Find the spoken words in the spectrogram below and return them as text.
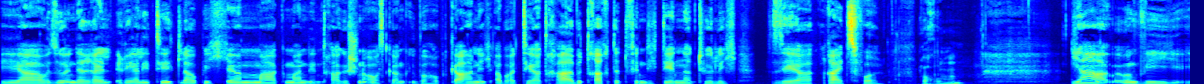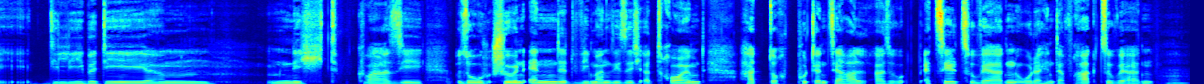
Ja, so in der Realität, glaube ich, äh, mag man den tragischen Ausgang überhaupt gar nicht. Aber theatral betrachtet finde ich den natürlich sehr reizvoll. Warum? Ja, irgendwie die Liebe, die ähm, nicht quasi so schön endet, wie man sie sich erträumt, hat doch Potenzial, also erzählt zu werden oder hinterfragt zu werden. Hm,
